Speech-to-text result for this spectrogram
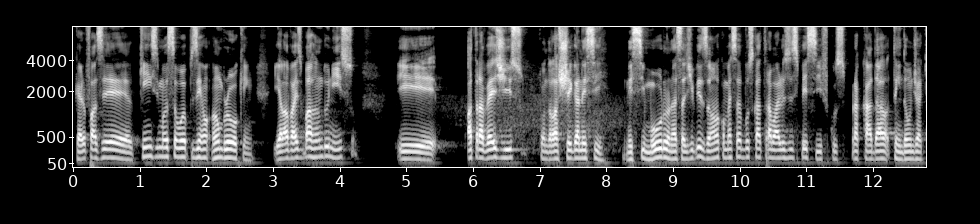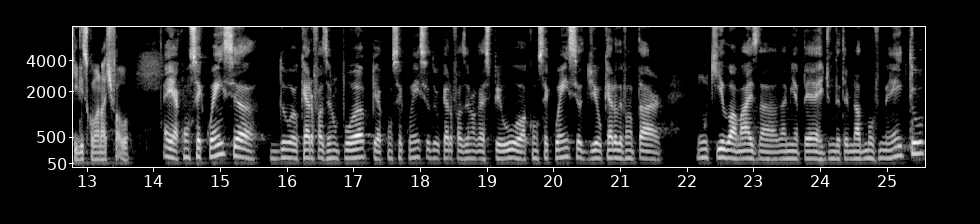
quero fazer 15 muscle ups unbroken. E ela vai esbarrando nisso e através disso, quando ela chega nesse nesse muro, nessa divisão, ela começa a buscar trabalhos específicos para cada tendão de Aquiles, como a Nath falou. É, e a consequência do eu quero fazer um pull-up, a consequência do eu quero fazer um HSPU, a consequência de eu quero levantar um quilo a mais na, na minha PR de um determinado movimento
